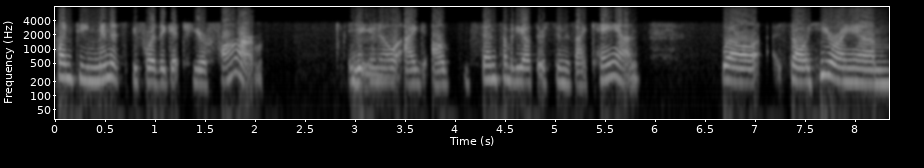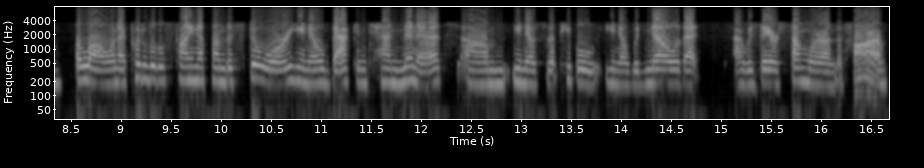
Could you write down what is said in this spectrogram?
20 minutes before they get to your farm. You, you Mm. know, I, I'll send somebody out there as soon as I can." Well, so here I am alone. I put a little sign up on the store, you know, back in 10 minutes, um, you know, so that people, you know, would know that I was there somewhere on the farm.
